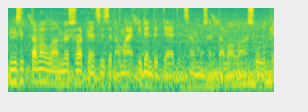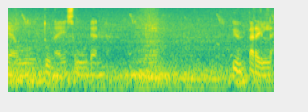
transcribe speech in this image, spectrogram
Niin sitten tavallaan myös rakensi sen oma identiteetin semmoisen tavallaan sulkeutuneisuuden ympärille.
